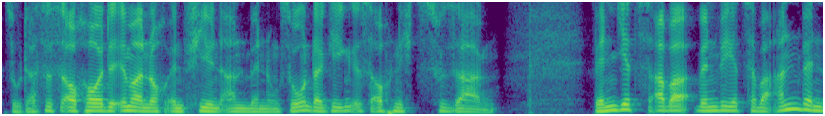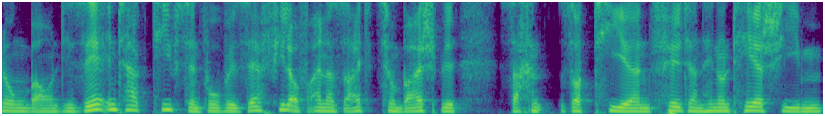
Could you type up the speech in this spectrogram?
So, das ist auch heute immer noch in vielen Anwendungen so und dagegen ist auch nichts zu sagen. Wenn jetzt aber, wenn wir jetzt aber Anwendungen bauen, die sehr interaktiv sind, wo wir sehr viel auf einer Seite zum Beispiel Sachen sortieren, filtern, hin und her schieben,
